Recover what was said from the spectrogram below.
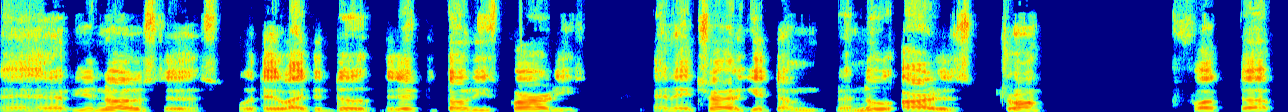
and, and, if you notice this, what they like to do, they like to throw these parties, and they try to get them the new artists drunk, fucked up,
